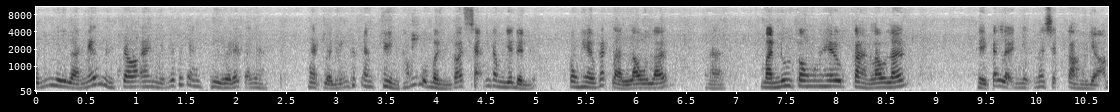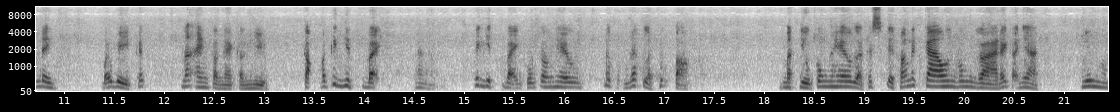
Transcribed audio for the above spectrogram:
cũng như là nếu mình cho ăn những cái thức ăn thừa đấy cả nhà hoặc là những thức ăn truyền thống của mình có sẵn trong gia đình con heo rất là lâu lớn. À, mà nuôi con heo càng lâu lớn thì cái lợi nhuận nó sẽ càng giảm đi bởi vì cái nó ăn càng ngày càng nhiều. Cộng với cái dịch bệnh à, cái dịch bệnh của con heo nó cũng rất là phức tạp. Mặc dù con heo là cái sức đề kháng nó cao hơn con gà đấy cả nhà nhưng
